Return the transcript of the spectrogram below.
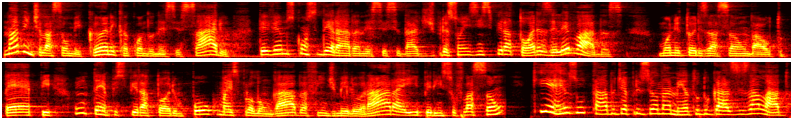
Na ventilação mecânica, quando necessário, devemos considerar a necessidade de pressões inspiratórias elevadas, monitorização da auto-PEP, um tempo expiratório um pouco mais prolongado a fim de melhorar a hiperinsuflação, que é resultado de aprisionamento do gás exalado,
